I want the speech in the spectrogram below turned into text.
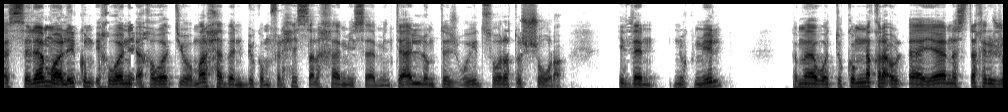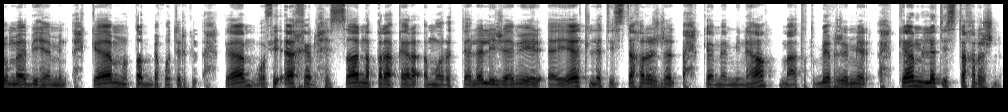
السلام عليكم إخواني أخواتي ومرحبا بكم في الحصة الخامسة من تعلم تجويد سورة الشورى. إذا نكمل. كما عودتكم نقرأ الآية نستخرج ما بها من أحكام نطبق تلك الأحكام وفي آخر الحصة نقرأ قراءة مرتلة لجميع الآيات التي استخرجنا الأحكام منها مع تطبيق جميع الأحكام التي استخرجنا.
